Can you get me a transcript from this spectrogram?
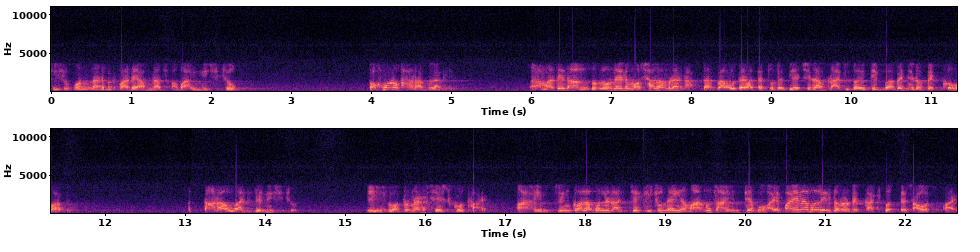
শিশু কন্যার ব্যাপারে আমরা সবাই নিশ্চুপ। তখনও খারাপ লাগে। আমাদের আন্দোলনের মশাল আমরা ডাক্তার বাবুদের হাতে তুলে দিয়েছিলাম রাজনৈতিকভাবে, নিরপেক্ষভাবে। তারাও আজকে নিশ্চয়। এই ঘটনার শেষ কোথায়? আইন শৃঙ্খলা বলে রাজ্যে কিছু নেই, মানুষ আইনকে ভয় পায় না বলে এই ধরনের কাজ করতে সাহস পায়।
